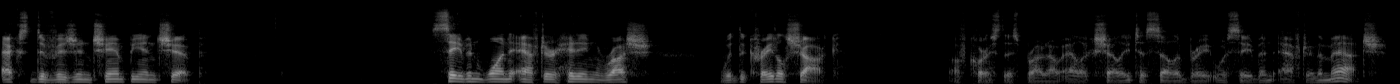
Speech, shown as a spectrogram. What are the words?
X Division Championship. Sabin won after hitting Rush with the cradle shock. Of course, this brought out Alex Shelley to celebrate with Sabin after the match.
